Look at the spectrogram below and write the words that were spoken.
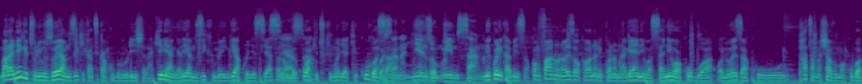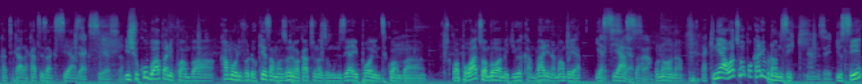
mara nyingi tuliuzoea mziki katika kuburudisha lakini angalia mziki umeingia kwenye siasa na umekuwa kitu kimoja kikubwa Kubwa sana, sana. Nyenzo muhimu sana. Ni kweli kabisa. Kwa mfano unaweza ukaona ni kwa namna gani wasanii wakubwa wameweza kupata mashavu makubwa katika harakati za kisiasa. Ishu kubwa hapa ni kwamba kama ulivyodokeza mwanzoni wakati unazungumzia hii point kwamba mm. Wapo watu ambao wamejiweka mbali na mambo ya, ya siasa unaona? Lakini hawa watu wapo karibu na mziki. Na mziki. You see?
